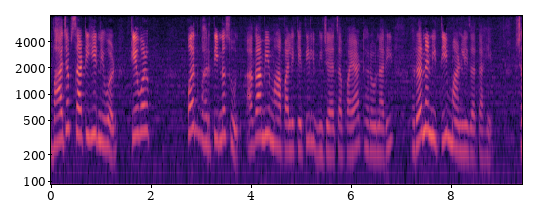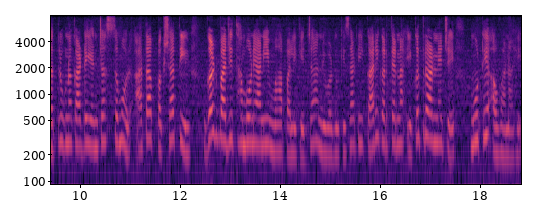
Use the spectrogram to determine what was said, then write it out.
भाजपसाठी ही निवड केवळ पद भरती नसून आगामी महापालिकेतील विजयाचा पाया ठरवणारी रणनीती मांडली जात आहे. शत्रुघ्न काटे यांच्या समोर आता पक्षातील गटबाजी थांबवणे आणि महापालिकेच्या निवडणुकीसाठी कार्यकर्त्यांना एकत्र आणण्याचे मोठे आव्हान आहे.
